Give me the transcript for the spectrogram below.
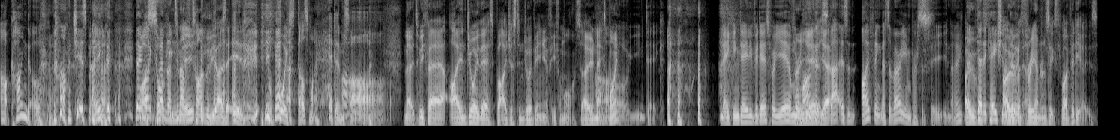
oh, kind of. oh, cheers, mate. Don't Well, I like spend talking to enough me. time with you as it is. Your Yeah. voice does my head in sometimes. Oh, No, to be fair, I enjoy this, but I just enjoy being your FIFA more. So next oh, point. Oh, you dick. Making daily videos for a year or For more, a year, Marcus. yeah. That is, an, I think that's a very impressive feat. You know, that Over dedication over doing that. 365 videos.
